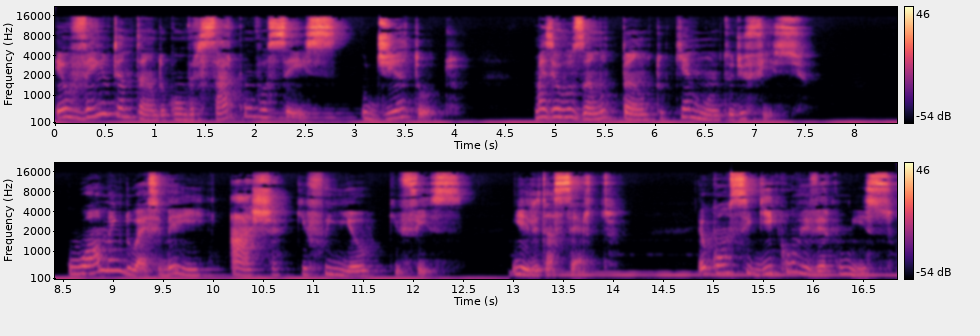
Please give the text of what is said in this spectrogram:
eu venho tentando conversar com vocês o dia todo, mas eu os amo tanto que é muito difícil. O homem do FBI acha que fui eu que fiz. E ele tá certo. Eu consegui conviver com isso,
